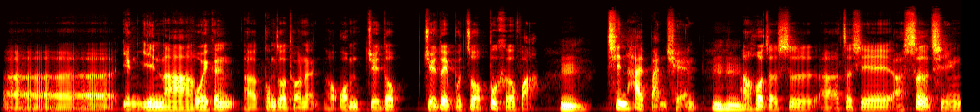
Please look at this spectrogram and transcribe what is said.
呃影音啊，我也跟啊、呃、工作同仁，我们绝对绝对不做不合法嗯。侵害版权，嗯哼啊，或者是呃这些啊色情，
